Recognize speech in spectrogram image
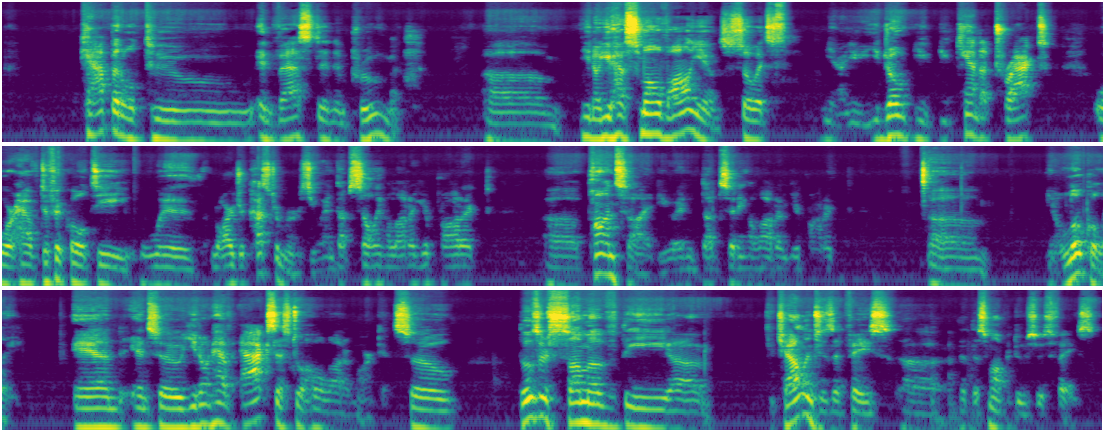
capital to invest in improvement. Um, you know, you have small volumes, so it's you know you, you don't you, you can't attract or have difficulty with larger customers. You end up selling a lot of your product uh, side. You end up selling a lot of your product, um, you know, locally, and and so you don't have access to a whole lot of markets. So those are some of the uh, challenges that face uh, that the small producers face.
